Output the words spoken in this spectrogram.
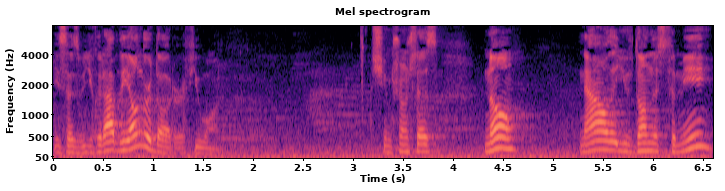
He says, But you could have the younger daughter if you want. Shimshon says, No, now that you've done this to me,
